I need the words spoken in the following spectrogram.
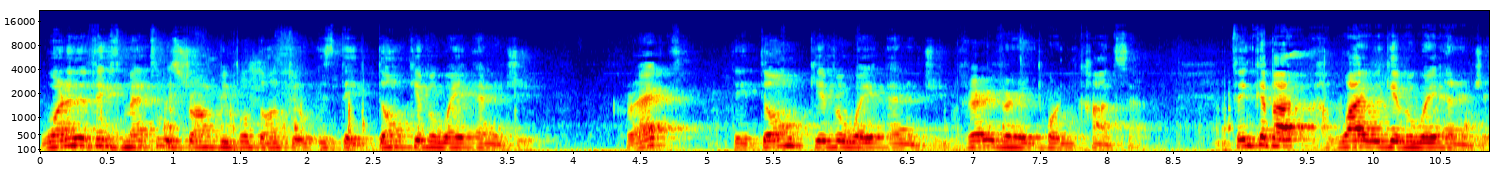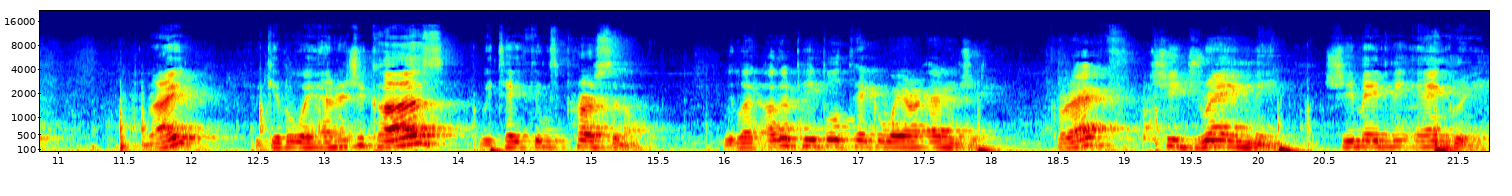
one of the things mentally strong people don't do is they don't give away energy. Correct? They don't give away energy. Very, very important concept. Think about why we give away energy. Right? We give away energy because we take things personal. We let other people take away our energy. Correct? She drained me. She made me angry.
